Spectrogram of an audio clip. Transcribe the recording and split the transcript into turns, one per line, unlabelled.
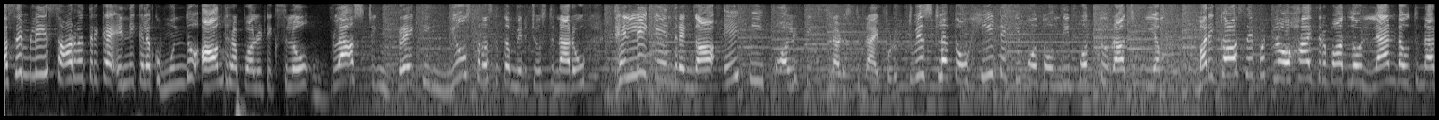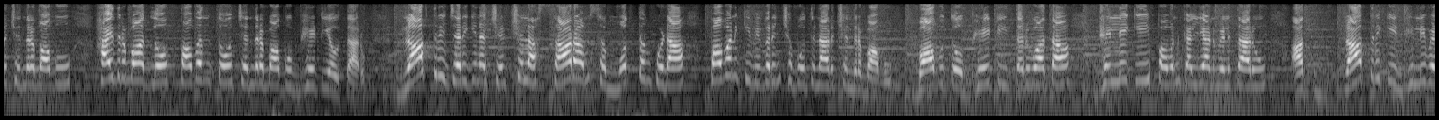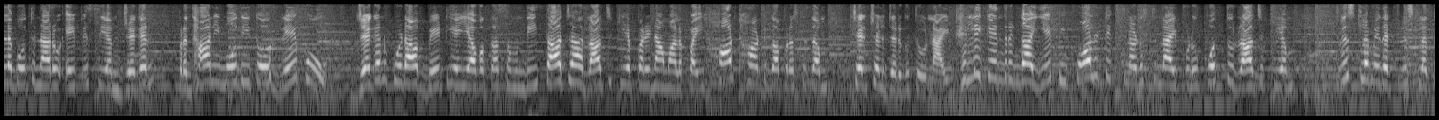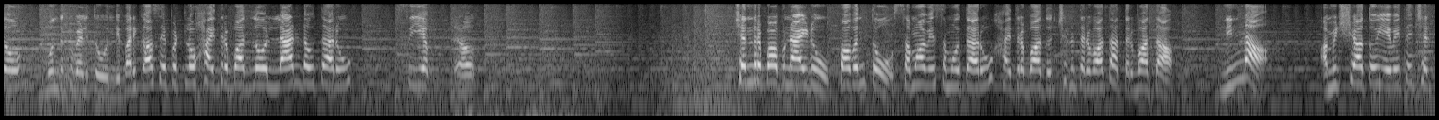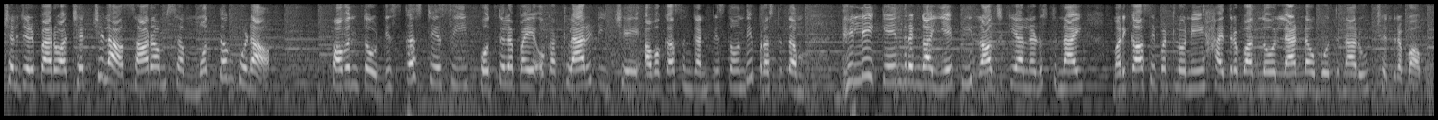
Assembly సార్వత్రిక ఎన్నికలకు ముందు ఆంధ్ర పాలిటిక్స్లో బ్లాస్టింగ్ బ్రేకింగ్ న్యూస్ ప్రస్తుతం మీరు చూస్తున్నారు. ఢిల్లీ కేంద్రంగా ఏపీ పాలిటిక్స్ నడుస్తున్నాయి. ఇప్పుడు ట్విస్ట్లతో హీట్ ఎక్కిపోతోంది పొత్తు రాజకీయం. మరి కాసేపట్లో హైదరాబాద్లో ల్యాండ్ అవుతున్నారు చంద్రబాబు. హైదరాబాద్లో పవన్తో చంద్రబాబు భేటీ అవుతారు. రాత్రి జరిగిన చర్చల సారాంశం మొత్తం కూడా పవన్కి వివరించబోతున్నారు చంద్రబాబు. బాబుతో భేటీ తరువాత ఢిల్లీకి పవన్ కళ్యాణ్ వెళతారు. రాత్రికి ఢిల్లీ వెళ్ళబోతున్నారు ఏపీ సీఎం జగన్. ప్రధాని మోదీతో రేపు జగన్ కూడా భేటీ అయ్యే అవకాశం ఉంది. తాజా రాజకీయ పరిణామాలపై హాట్ హాట్గా ప్రస్తుతం చర్చలు జరుగుతున్నాయి. ఢిల్లీ కేంద్రంగా ఏపీ పాలిటిక్స్ నడుస్తున్నాయి. ఇప్పుడు పొత్తు రాజకీయం ట్విస్ట్ల మీద ట్విస్ట్లతో ముందుకు వెళుతూ ఉంది. మరి కాసేపట్లో హైదరాబాద్లో ల్యాండ్ అవుతారు సీఎం చంద్రబాబు నాయుడు. పవన్తో సమావేశమవుతారు. హైదరాబాద్ వచ్చిన తర్వాత ఆ తర్వాత నిన్న అమిత్ షాతో ఏవైతే చర్చలు జరిపారో ఆ చర్చల సారాంశం మొత్తం కూడా పవన్తో డిస్కస్ చేసి పొత్తులపై ఒక క్లారిటీ ఇచ్చే అవకాశం కనిపిస్తోంది. ప్రస్తుతం ఢిల్లీ కేంద్రంగా ఏపీ రాజకీయాలు నడుస్తున్నాయి. మరి కాసేపట్లోనే హైదరాబాద్లో ల్యాండ్ అవబోతున్నారు చంద్రబాబు.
